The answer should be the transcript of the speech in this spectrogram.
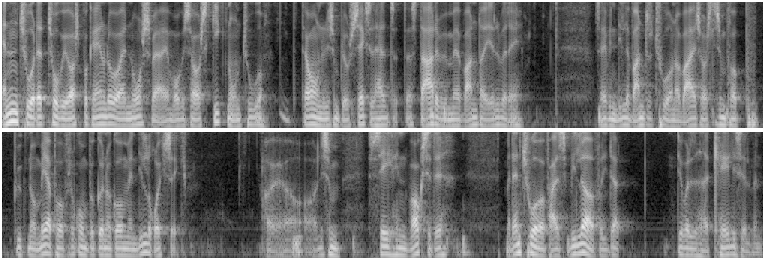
anden tur, der tog vi også på kano, det var i Nordsverige, hvor vi så også gik nogle ture. Der var hun ligesom blevet 6,5, der startede vi med at vandre i 11 dage. Så havde vi en lille vandretur undervejs, også ligesom for at bygge noget mere på, for så kunne hun begynde at gå med en lille rygsæk. Og, og, og ligesom se hende vokse det. Men den tur var faktisk vildere, fordi der, det var det, der hedder Kaliselven.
